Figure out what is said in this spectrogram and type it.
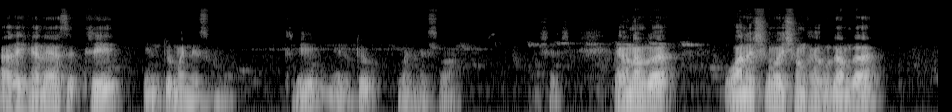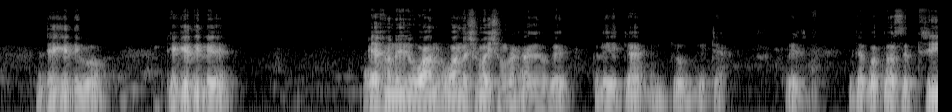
আর এখানে আছে three into minus one three into minus one শেষ। এখন আমরা ওয়ানের সময় সংখ্যাগুলো আমরা ঢেকে দিব। ঢেকে দিলে এখন এই ওয়ান ওয়ানের সময় এই সংখ্যাটা আগে হবে। তাহলে এটা। ইন্টু এটা এটা কত আছে? থ্রি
